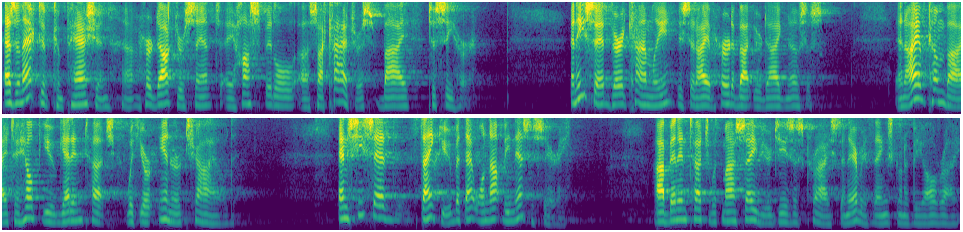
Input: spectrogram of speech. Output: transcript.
As an act of compassion, uh, her doctor sent a hospital uh, psychiatrist by to see her. And he said very kindly, he said, I have heard about your diagnosis. And I have come by to help you get in touch with your inner child. And she said, Thank you, but that will not be necessary. I've been in touch with my Savior, Jesus Christ, and everything's going to be all right.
